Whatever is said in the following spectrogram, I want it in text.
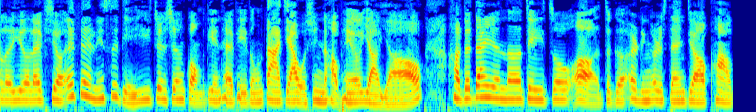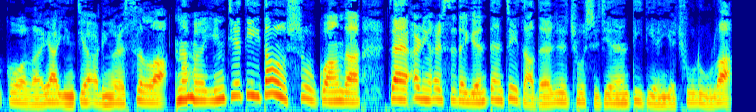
了 You Live Show FM 零四点一正声广播电台，陪同大家，我是你的好朋友瑶瑶。好的，当然呢，这一周啊，这个二零二三就要跨过了，要迎接二零二四了。那么，迎接第一道曙光的，在二零二四的元旦最早的日出时间、地点也出炉了，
